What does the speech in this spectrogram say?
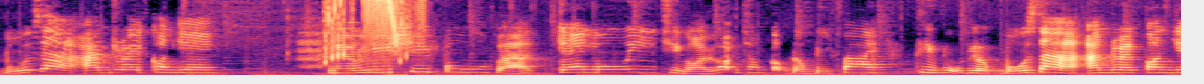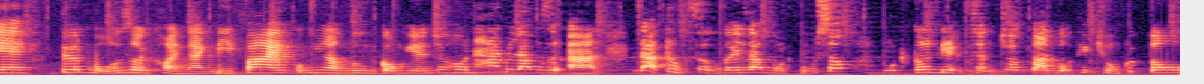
bố già Andre Conye. Nếu như Shifu và Genoi chỉ gói gọn trong cộng đồng DeFi thì vụ việc bố già Andre Conye tuyên bố rời khỏi ngành DeFi cũng như là ngừng cống hiến cho hơn 25 dự án đã thực sự gây ra một cú sốc, một cơn địa chấn cho toàn bộ thị trường crypto.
